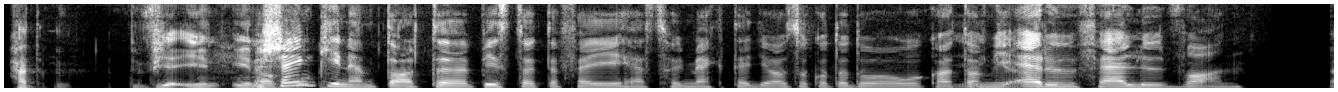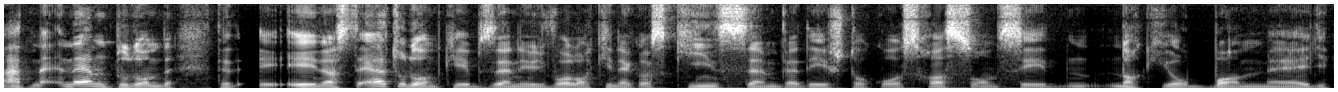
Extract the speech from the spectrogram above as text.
Hát én, én senki nem tart pisztolyt a fejéhez, hogy megtegye azokat a dolgokat, Igen. ami erőn felül van. Hát ne, nem tudom, de tehát én azt el tudom képzelni, hogy valakinek az kínszenvedést okoz, ha szomszédnak jobban megy,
